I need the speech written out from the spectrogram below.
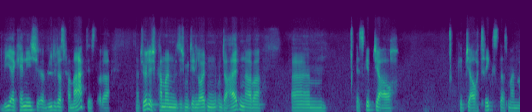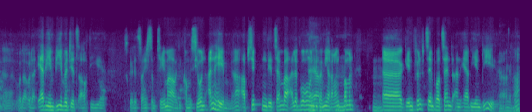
Wie erkenne ich, äh, wie du das vermarktest? Oder natürlich kann man sich mit den Leuten unterhalten, aber ähm, es gibt ja auch gibt ja auch Tricks, dass man äh, oder, oder Airbnb wird jetzt auch die das gehört jetzt zwar nicht zum Thema, aber die Kommission anheben. Ja? Ab 7. Dezember alle Buchungen, ja, ja. die bei mir reinkommen, mhm. Mhm. Äh, gehen 15 Prozent an Airbnb. Ja, genau.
